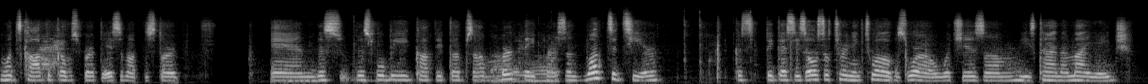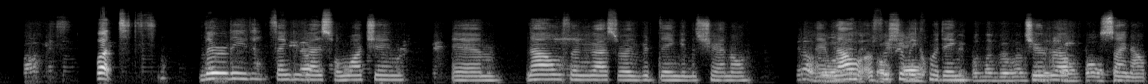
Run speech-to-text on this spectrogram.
once coffee cup's birthday is about to start and this this will be coffee cup's um, birthday present once it's here because because he's also turning 12 as well which is um he's kind of my age but literally thank you guys for watching and now thank you guys for everything in this channel Ginagawa I'm now officially quitting. Cheer up. Sign out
